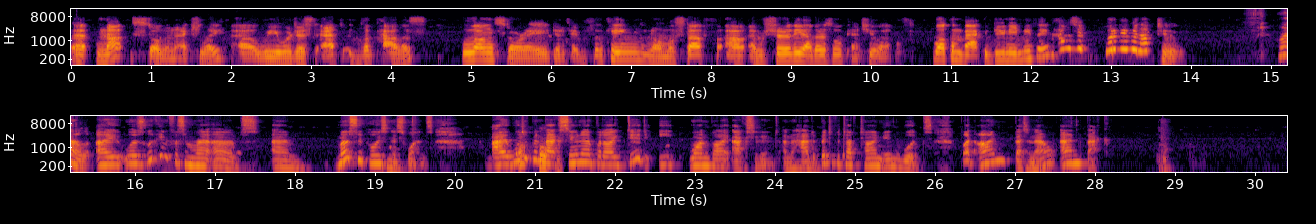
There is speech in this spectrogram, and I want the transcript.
Uh, not stolen, actually. Uh, we were just at the palace. Long story. Did a table for the king. Normal stuff. Uh, I'm sure the others will catch you up. Welcome back. Do you need anything? How is it? What have you been up to? Well, I was looking for some rare herbs, um, mostly poisonous ones. I would have been back sooner, but I did eat one by accident and had a bit of a tough time in the woods. But I'm better now and back.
